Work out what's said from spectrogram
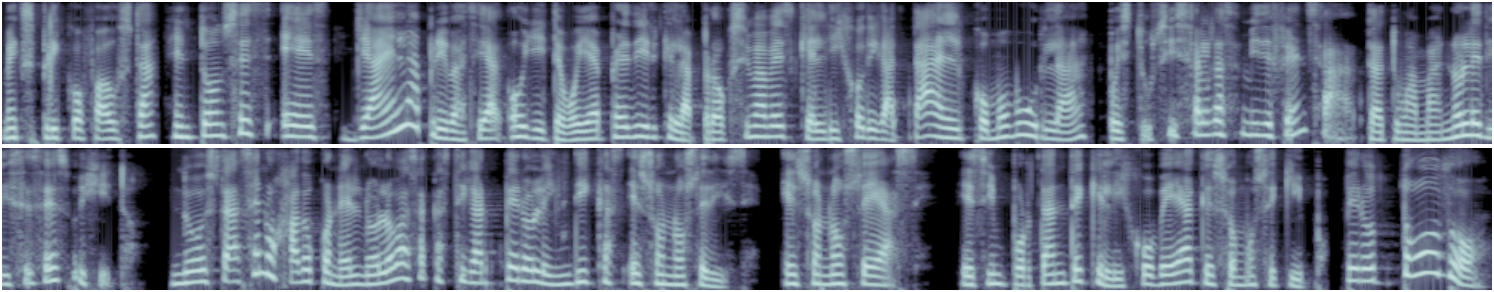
¿Me explico, Fausta? Entonces es ya en la privacidad, oye, te voy a pedir que la próxima vez que el hijo diga tal como burla, pues tú sí salgas a mi defensa. A tu mamá no le dices eso, hijito. No estás enojado con él, no lo vas a castigar, pero le indicas eso no se dice, eso no se hace. Es importante que el hijo vea que somos equipo. Pero todo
